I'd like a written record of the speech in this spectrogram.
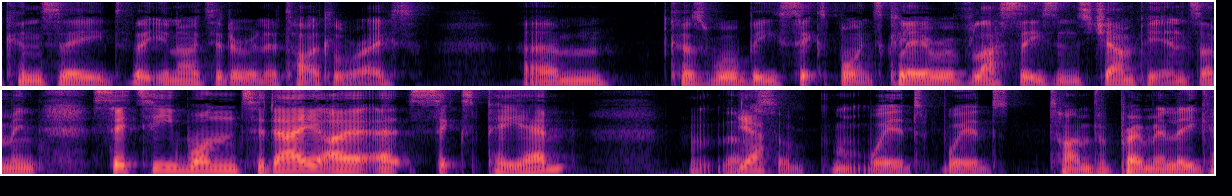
concede that United are in a title race because we'll be six points clear of last season's champions. I mean, City won today uh, at six p.m. That's a weird, weird time for Premier League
